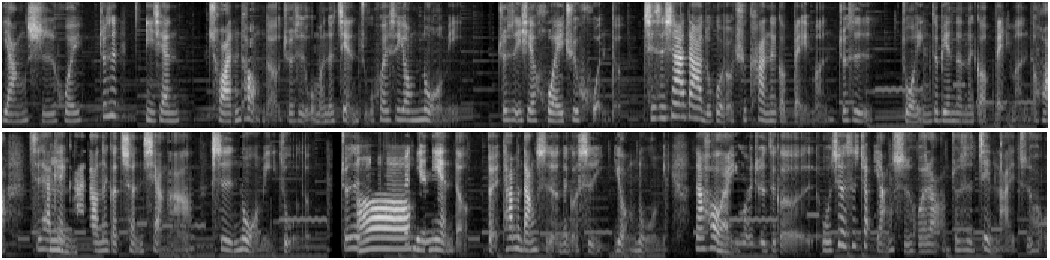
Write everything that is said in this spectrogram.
羊石灰，就是以前传统的就是我们的建筑会是用糯米，就是一些灰去混的。其实现在大家如果有去看那个北门，就是左营这边的那个北门的话，其实还可以看到那个城墙啊、嗯、是糯米做的，就是会黏黏的。对，他们当时的那个是用糯米，那后来因为就是这个，嗯、我记得是叫洋石灰啦，就是进来之后，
